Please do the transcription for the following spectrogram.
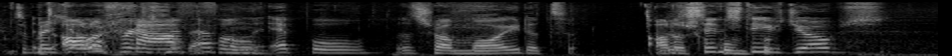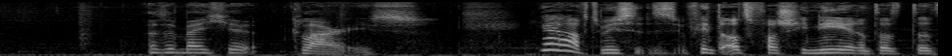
Het een het Apple. van Apple... Dat is wel mooi, dat Dat alles sinds Steve Jobs het een beetje klaar is. Ja, of tenminste, ik vind het altijd fascinerend dat, dat,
